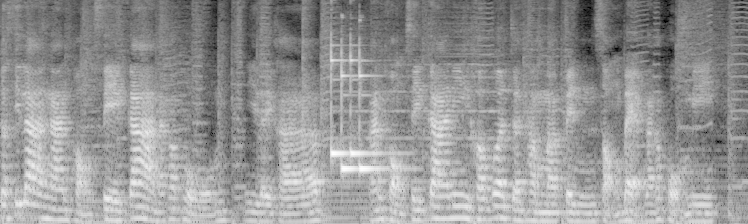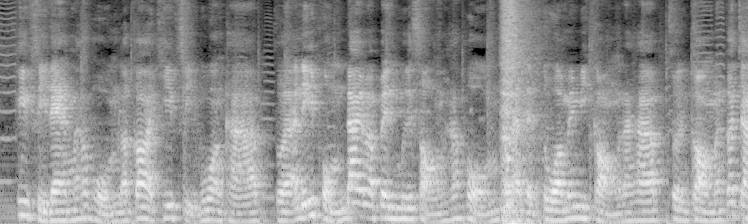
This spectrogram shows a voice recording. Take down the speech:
ก็ซิล่างานของเซกานะครับผม นี่เลยครับ งานของเซกานี่เขาก็จะทำมาเป็น 2 แบบนะครับผมมี คีบสีแดงนะครับผม แล้วก็คีบสีม่วงครับส่วนอันนี้ผมได้มาเป็นมือ2นะครับผมแต่แต่ตัวไม่มีกล่องนะครับ ส่วนกล่องมันก็จะ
